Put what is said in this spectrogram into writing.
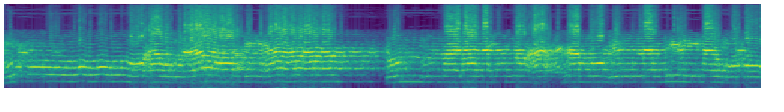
هم أولى بها ثم لنحن أعلم بالذين هم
